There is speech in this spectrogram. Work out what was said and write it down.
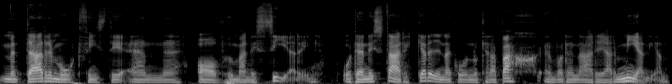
Men däremot finns det en avhumanisering och den är starkare i Nagorno-Karabach än vad den är i Armenien.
